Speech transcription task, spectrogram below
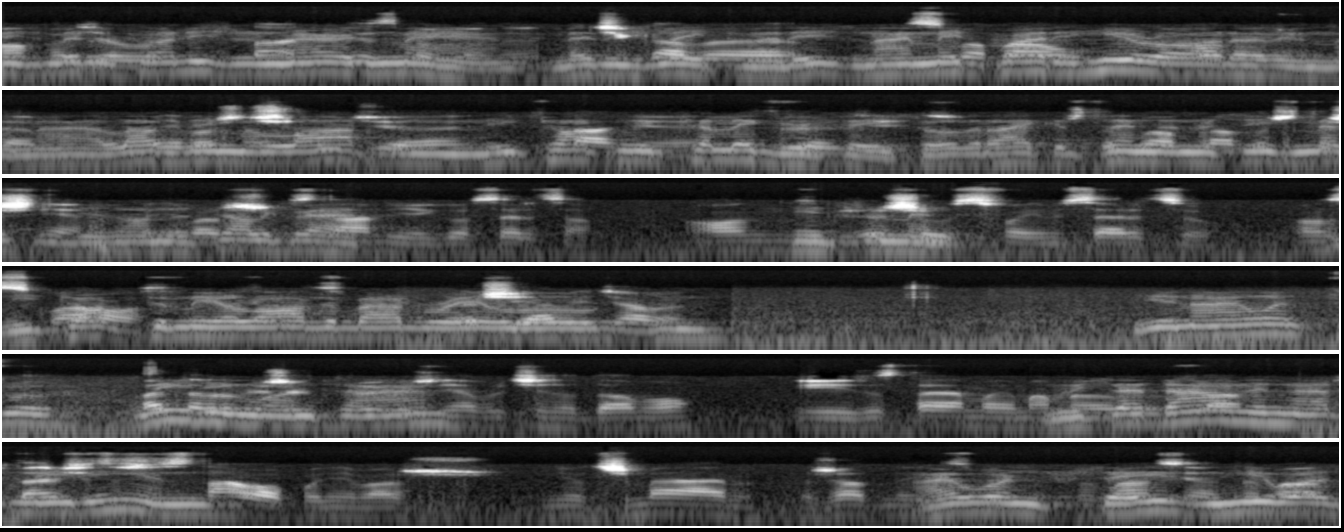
on powiedział, 20s and a tak, jest late Ciekawe, 20s, and I made złamał temu, loved ponieważ ci ludzie me stanie stwierdzić, że to była prawda, czy też nie, ponieważ znali jego serca. On zgrzeszył w swoim sercu. On skłamał w swoim sercu. ja wiedziałem. You know, I went to a meeting one któregoś time. dnia wróciłem do domu i down in that Pytałem się, co się stało, ponieważ nie otrzymałem żadnych informacji na temat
